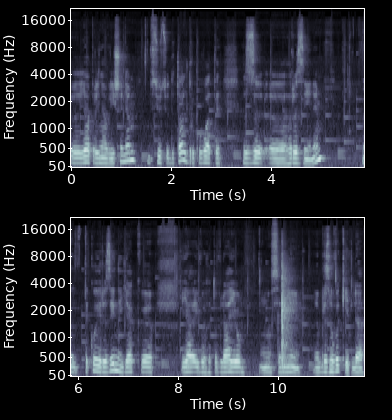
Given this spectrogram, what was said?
е, я прийняв рішення всю цю деталь друкувати з е, резини. Такої резини, як е, я і виготовляю самі бризговики для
